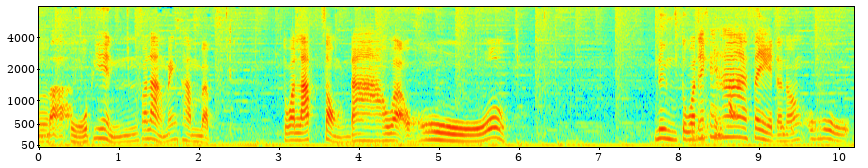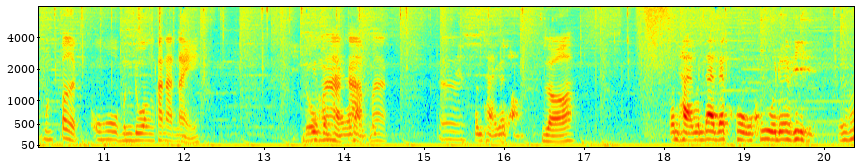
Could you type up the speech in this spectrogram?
อบ้า โหพี่เห็นฝรั่งแม่งทำแบบ ตัวรับสองดาวอะ โอ้โห หนึ่งตัวได้แค่ห้าเศษอะน้อง โอ้โห มึงเปิด โอ้โห มึงดวงขนาดไหน ดวงมหากราบมาก เออ คนไทยก็ทเหรอำคนไทยมันได้แบ็คโฮคู่ด้วยพี่ โอ้โห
